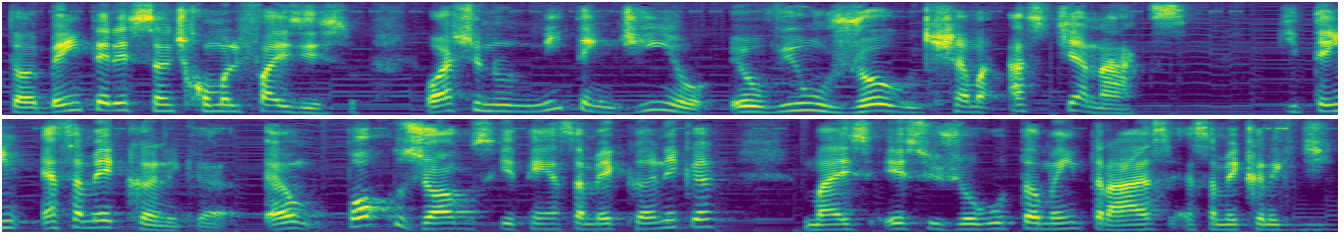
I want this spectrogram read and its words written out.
Então é bem interessante como ele faz isso. Eu acho que no Nintendinho eu vi um jogo que chama Astyanax, que tem essa mecânica. É um, poucos jogos que tem essa mecânica, mas esse jogo também traz essa mecânica de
